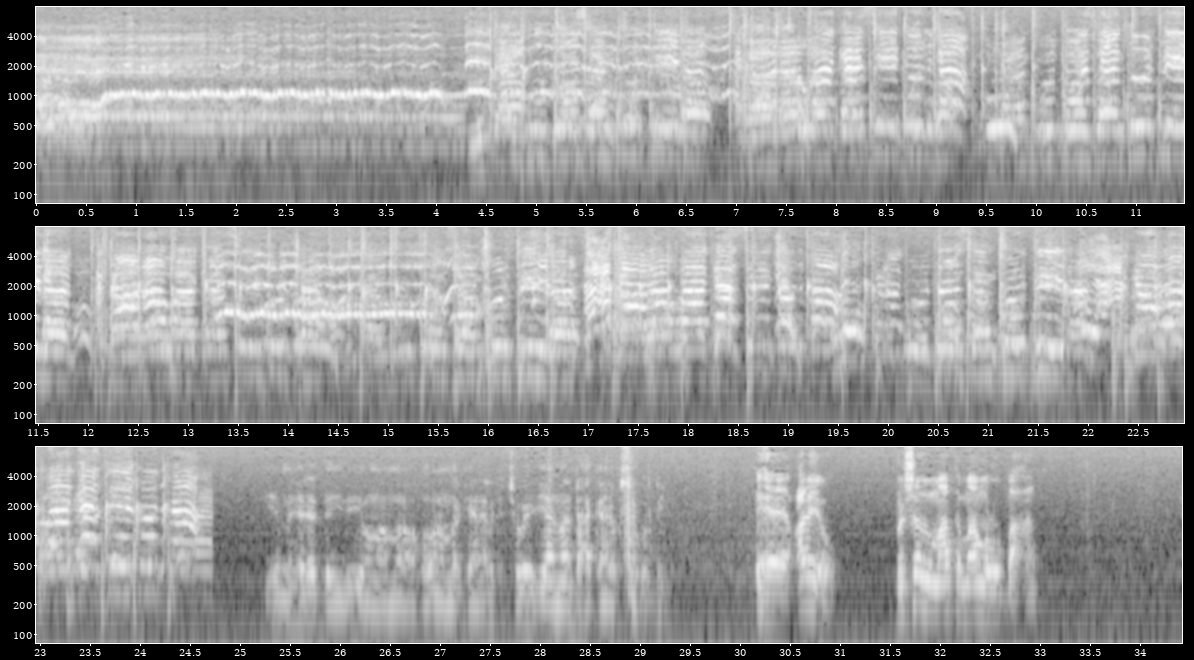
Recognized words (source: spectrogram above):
ayaan maanta cakaara ku soo kordhiyay caliyow bulshadu maanta maamul u baahan.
